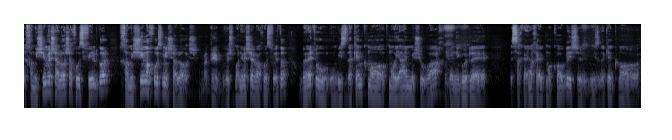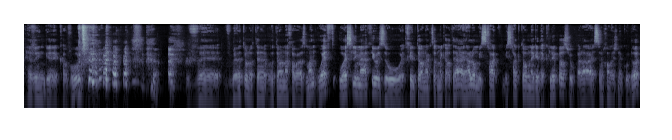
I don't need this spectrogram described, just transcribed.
53% field goal, 50% משלוש. מדהים. ו-87% free throw. באמת הוא, הוא מזדקן כמו, כמו יין משובח, בניגוד לשחקנים אחרים כמו קובי, שמזדקן כמו הרינג אה, כבוש. ובאמת הוא נותן, הוא נותן עונה חבל על הזמן. ווסלי מת'יוז, הוא התחיל את העונה קצת מקרטע, היה לו משחק, משחק טוב נגד הקליפרס, שהוא קלע 25 נקודות.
